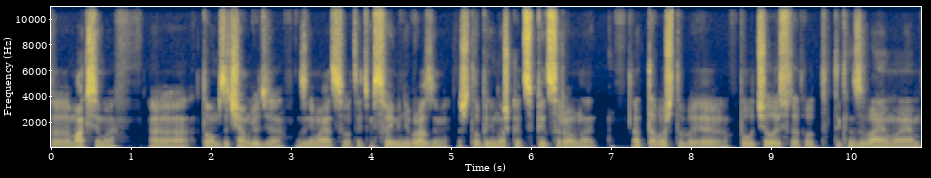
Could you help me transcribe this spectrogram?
э, максимы, о том, зачем люди занимаются вот этим своими неврозами, чтобы немножко отцепиться ровно от того, чтобы получилось вот это вот так называемое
